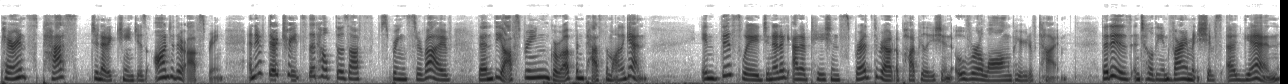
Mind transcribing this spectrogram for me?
Parents pass genetic changes onto their offspring, and if they're traits that help those offspring survive, then the offspring grow up and pass them on again. In this way, genetic adaptations spread throughout a population over a long period of time. That is, until the environment shifts again,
